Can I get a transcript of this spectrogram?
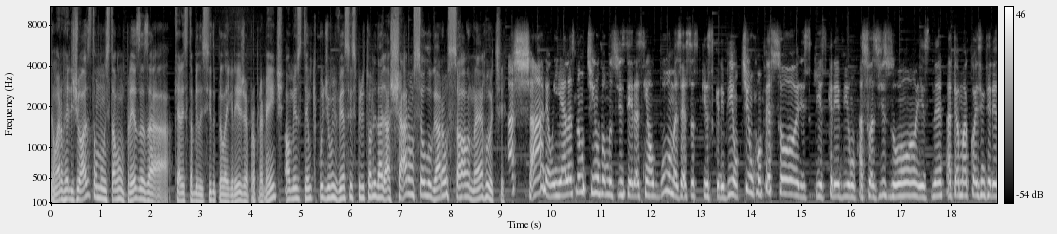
Não eram religiosas, então não estavam presas a que era estabelecido pela igreja propriamente, ao mesmo tempo que podiam viver essa espiritualidade. Acharam seu lugar ao sol, né, Ruth? acharam e elas não tinham, vamos dizer assim, algumas, essas que escreviam, tinham confessores que escreviam as suas visões, né? Até uma coisa interessante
